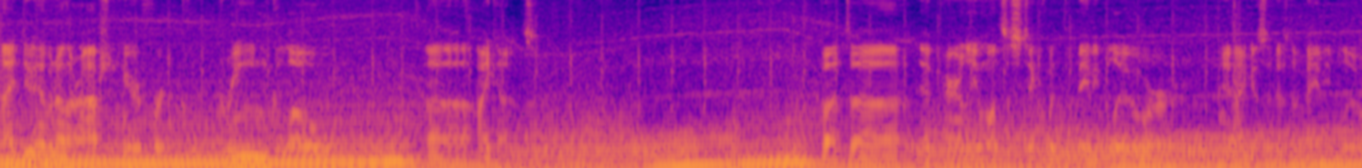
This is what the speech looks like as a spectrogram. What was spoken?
I do have another option here for green glow uh, icons but uh, apparently it wants to stick with the baby blue, or yeah, I guess it is the baby blue.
